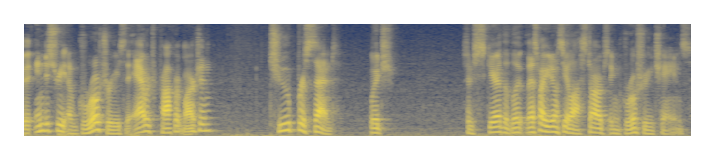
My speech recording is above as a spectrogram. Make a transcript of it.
the industry of groceries, the average profit margin, 2%, which should scare the. That's why you don't see a lot of startups in grocery chains.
